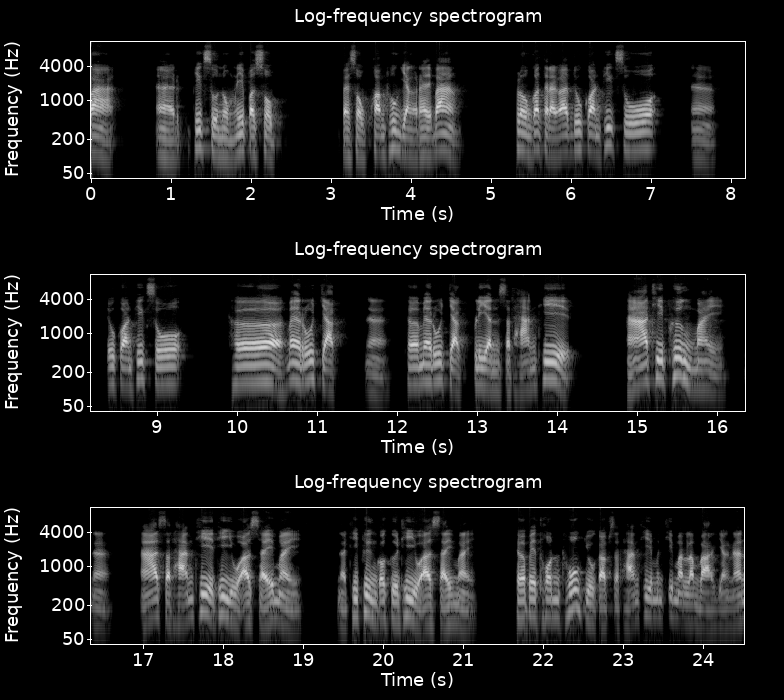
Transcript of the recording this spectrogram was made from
ว่าภิกษุหนุ่มนี้ประสบประสบความทุกข์อย่างไรบ้าง พระองค์ก็ตรัสว่าดูก่อนภิกษุดูก่อนภิกษุ เธอไม่รู้จักนะเธอไม่รู้จักเปลี่ยนสถานที่หาที่พึ่งใหม่นะหาสถานที่ที่อยู่อาศัยใหม่นะที่พึ่งก็คือที่อยู่อาศัยใหม่ เธอไปทนทุกข์อยู่กับสถานที่มันที่มันลำบากอย่างนั้น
